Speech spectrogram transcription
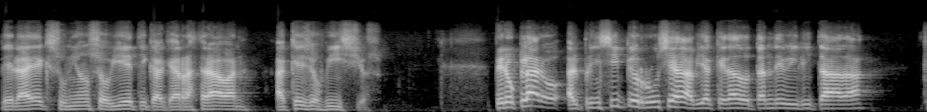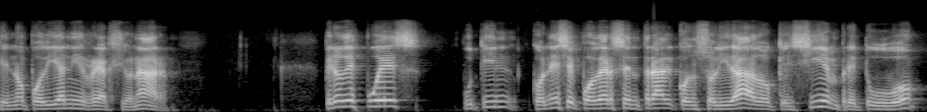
de la ex Unión Soviética que arrastraban aquellos vicios. Pero claro, al principio Rusia había quedado tan debilitada que no podía ni reaccionar. Pero después Putin, con ese poder central consolidado que siempre tuvo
